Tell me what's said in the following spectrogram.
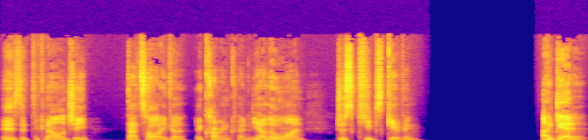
is the technology. That's all I got, a carbon credit. The other one just keeps giving. I get it.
